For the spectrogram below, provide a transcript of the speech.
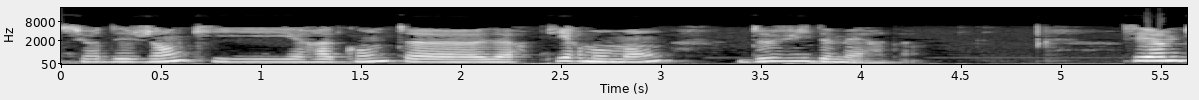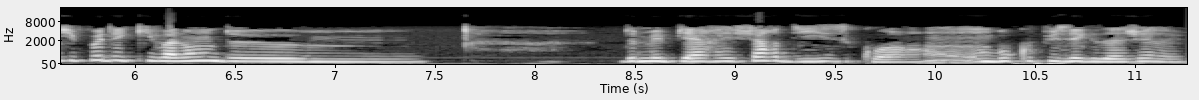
sur des gens qui racontent euh, leurs pires moments de vie de merde. C'est un petit peu l'équivalent de de mes Pierre Richardises, quoi, en beaucoup plus exagéré.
